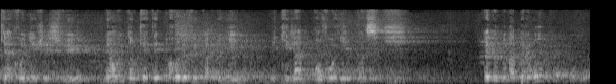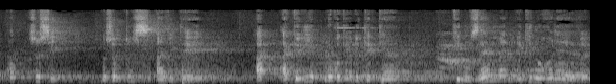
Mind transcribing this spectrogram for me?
qui a renié Jésus, mais en même temps qui a été relevé par lui et qui l'a envoyé ainsi. Et nous nous rappellerons hein, ceci. Nous sommes tous invités à accueillir le regard de quelqu'un qui nous aime et qui nous relève,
